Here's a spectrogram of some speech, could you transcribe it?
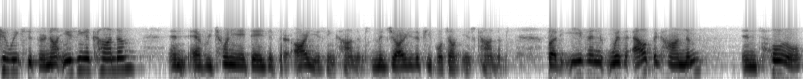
two weeks if they're not using a condom, and every 28 days if they are using condoms. The majority of the people don't use condoms. But even without the condoms, in total,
